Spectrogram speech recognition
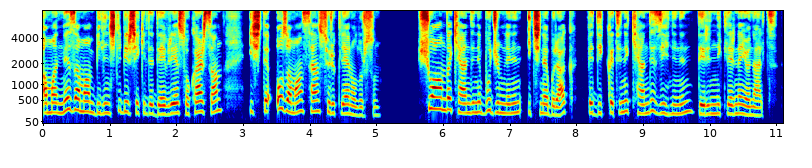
ama ne zaman bilinçli bir şekilde devreye sokarsan işte o zaman sen sürükleyen olursun. Şu anda kendini bu cümlenin içine bırak ve dikkatini kendi zihninin derinliklerine yönelt.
